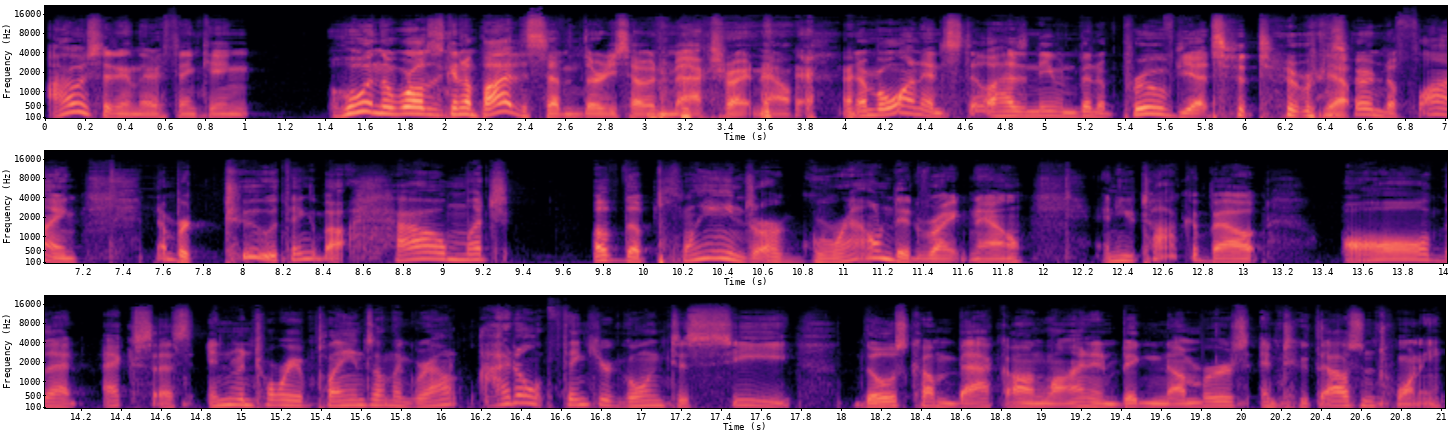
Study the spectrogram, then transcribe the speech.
I was sitting there thinking, who in the world is going to buy the 737 MAX right now? Number one, it still hasn't even been approved yet to, to return yep. to flying. Number two, think about how much of the planes are grounded right now. And you talk about all that excess inventory of planes on the ground. I don't think you're going to see those come back online in big numbers in 2020.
